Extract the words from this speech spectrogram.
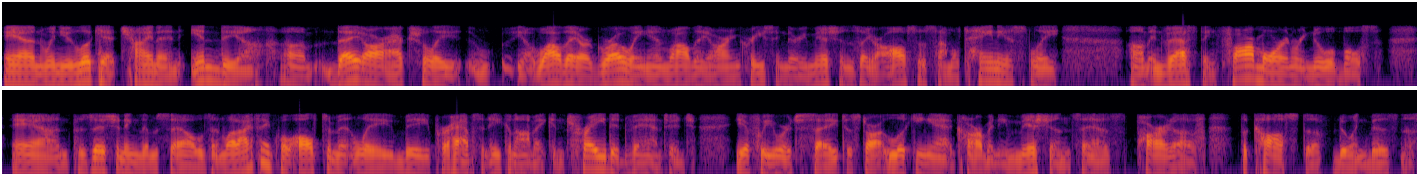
And when you look at China and India, um, they are actually, you know, while they are growing and while they are increasing their emissions, they are also simultaneously um, investing far more in renewables and positioning themselves in what I think will ultimately be perhaps an economic and trade advantage if we were to say to start looking at carbon emissions as part of the cost of doing business.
